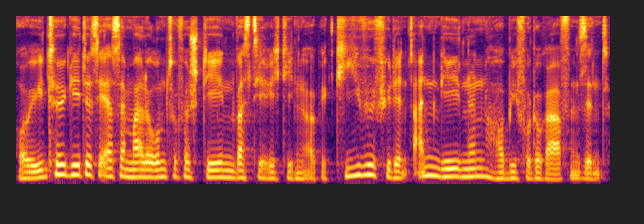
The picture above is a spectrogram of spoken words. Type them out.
Heute geht es erst einmal darum zu verstehen, was die richtigen Objektive für den angehenden Hobbyfotografen sind.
